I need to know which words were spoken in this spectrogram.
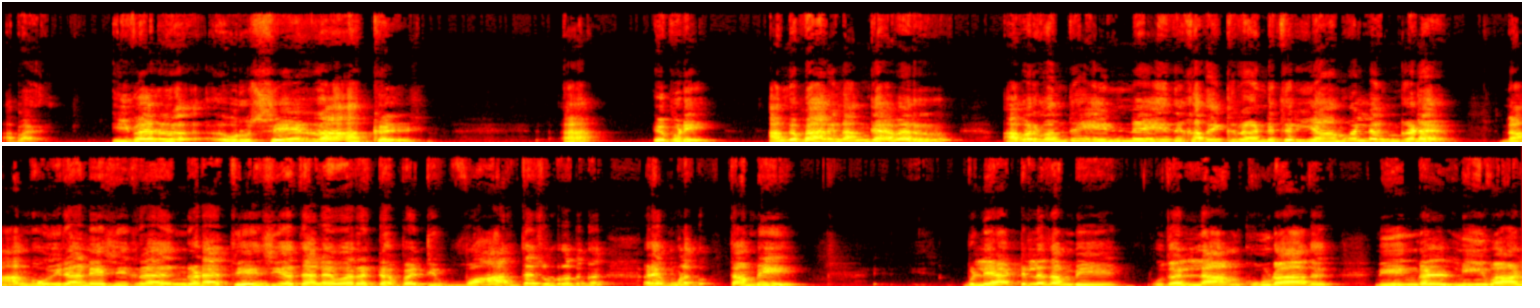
அப்போ இவர் ஒரு சேர்ற ஆக்கள் ஆ? எப்படி? அங்கே பாருங்க அங்கே அவர் அவர் வந்து என்ன எது கதைக்கிறான்னு தெரியாமல் எங்கட நாங்கள் உயிரா நேசிக்கிற எங்கட தேசிய தலைவர்கிட்ட பற்றி வார்த்தை சொல்கிறதுக்கு அடே உங்களுக்கு தம்பி விளையாட்டில் தம்பி இதெல்லாம் கூடாது. நீங்கள் நீ வாழ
